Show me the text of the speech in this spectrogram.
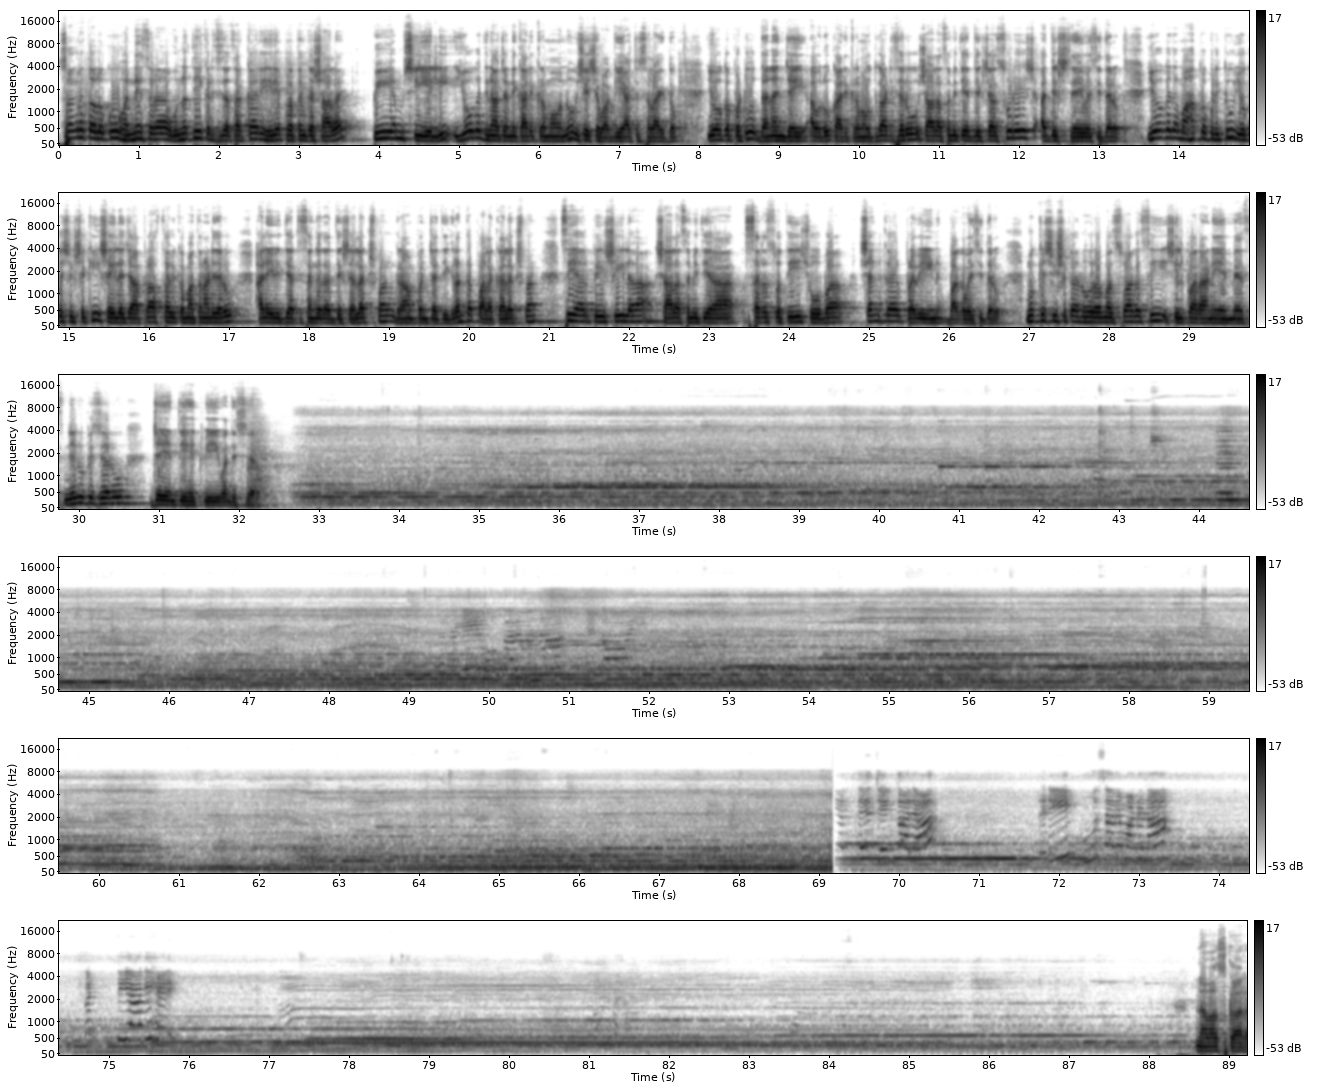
ಸಾಗರ ತಾಲೂಕು ಹೊನ್ನೇಸರ ಉನ್ನತೀಕರಿಸಿದ ಸರ್ಕಾರಿ ಹಿರಿಯ ಪ್ರಾಥಮಿಕ ಶಾಲೆ ಪಿಎಂ ಶ್ರೀಯಲ್ಲಿ ಯೋಗ ದಿನಾಚರಣೆ ಕಾರ್ಯಕ್ರಮವನ್ನು ವಿಶೇಷವಾಗಿ ಆಚರಿಸಲಾಯಿತು ಯೋಗಪಟು ಧನಂಜಯ್ ಅವರು ಕಾರ್ಯಕ್ರಮ ಉದ್ಘಾಟಿಸಿದರು ಶಾಲಾ ಸಮಿತಿ ಅಧ್ಯಕ್ಷ ಸುರೇಶ್ ಅಧ್ಯಕ್ಷತೆ ವಹಿಸಿದ್ದರು ಯೋಗದ ಮಹತ್ವ ಕುರಿತು ಯೋಗ ಶಿಕ್ಷಕಿ ಶೈಲಜಾ ಪ್ರಾಸ್ತಾವಿಕ ಮಾತನಾಡಿದರು ಹಳೆ ವಿದ್ಯಾರ್ಥಿ ಸಂಘದ ಅಧ್ಯಕ್ಷ ಲಕ್ಷ್ಮಣ್ ಗ್ರಾಮ ಪಂಚಾಯತಿ ಗ್ರಂಥಪಾಲಕ ಲಕ್ಷ್ಮಣ್ ಸಿಆರ್ಪಿ ಶೀಲಾ ಶಾಲಾ ಸಮಿತಿಯ ಸರಸ್ವತಿ ಶೋಭಾ ಶಂಕರ್ ಪ್ರವೀಣ್ ಭಾಗವಹಿಸಿದ್ದರು ಮುಖ್ಯ ಶಿಕ್ಷಕ ನೂರಮ್ಮ ಸ್ವಾಗತಿಸಿ ಶಿಲ್ಪಾರಾಣಿ ಎಂಎಸ್ ನಿರೂಪಿಸಿದರು ಜಯಂತಿ ಹೆಚ್ವಿ ವಂದಿಸಿದರು ನಮಸ್ಕಾರ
